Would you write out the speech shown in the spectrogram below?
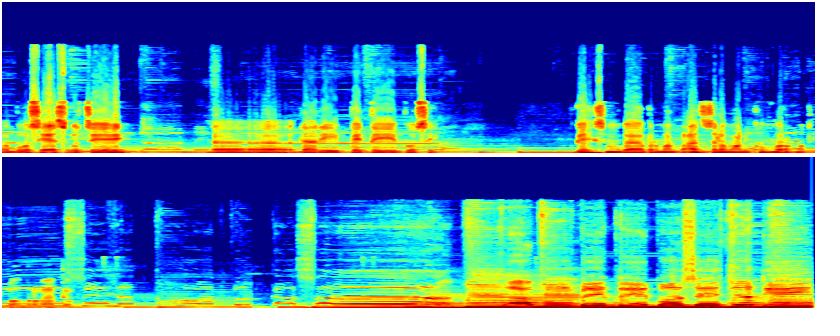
uh, Bose SOC uh, dari PT Bose. Oke, semoga bermanfaat. Assalamualaikum warahmatullahi wabarakatuh. PT Pose jadi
